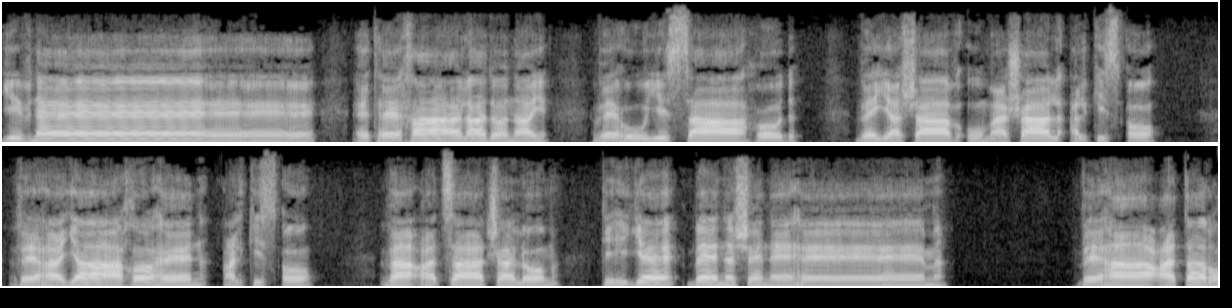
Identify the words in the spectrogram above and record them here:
יבנה את היכל אדוני, והוא יישא הוד, וישב ומשל על כסאו, והיה כהן על כסאו, ועצת שלום תהיה בין שניהם. והעטרות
